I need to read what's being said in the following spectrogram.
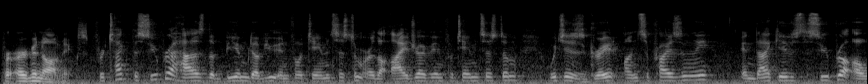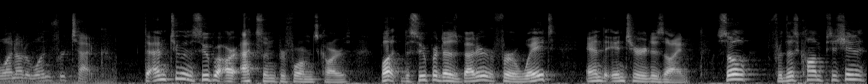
for ergonomics. For tech, the Supra has the BMW infotainment system or the iDrive infotainment system, which is great, unsurprisingly, and that gives the Supra a 1 out of 1 for tech. The M2 and the Supra are excellent performance cars, but the Supra does better for weight and the interior design. So for this competition,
